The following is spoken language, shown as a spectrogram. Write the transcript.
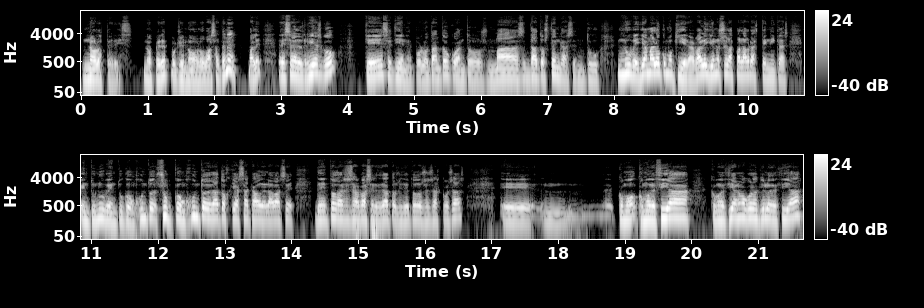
No lo esperes, no esperes porque no lo vas a tener, ¿vale? Es el riesgo que se tiene. Por lo tanto, cuantos más datos tengas en tu nube, llámalo como quieras, ¿vale? Yo no sé las palabras técnicas, en tu nube, en tu conjunto, subconjunto de datos que has sacado de la base, de todas esas bases de datos y de todas esas cosas, eh, como, como decía, como decía, no me acuerdo quién lo decía,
